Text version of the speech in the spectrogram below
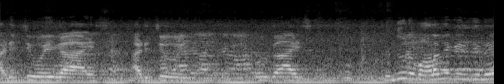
അടിച്ചു പോയി ഗായ്സ് അടിച്ചു പോയി. ഓ ഗായ്സ് എന്തുകൊണ്ട് വളഞ്ഞൊക്കെ ഇരിക്കുന്നത്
